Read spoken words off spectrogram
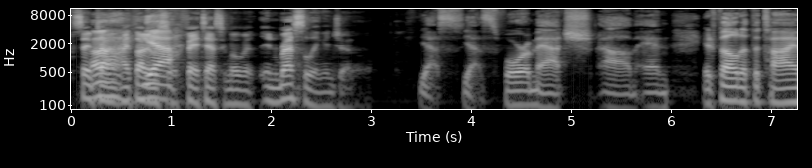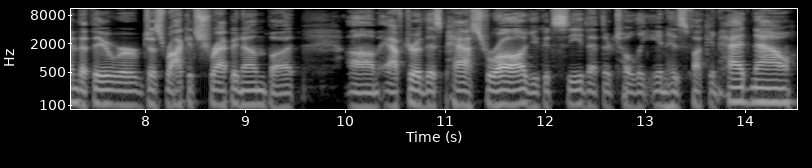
same time, Uh, I thought yeah. it was a fantastic moment in wrestling in general. Yes, yes, for a match. Um, and it felt at the time that they were just rocket strapping him, but um, after this past Raw, you could see that they're totally in his fucking head now.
